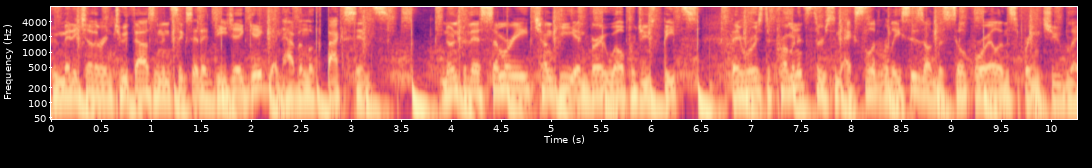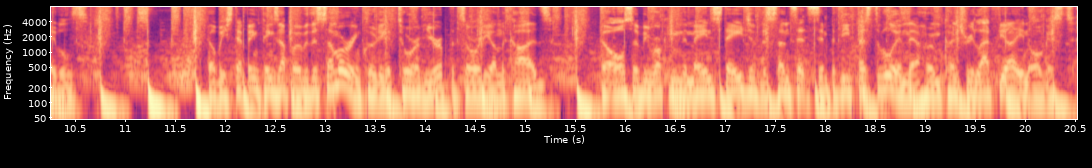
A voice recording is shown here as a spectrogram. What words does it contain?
who met each other in 2006 at a DJ gig and haven't looked back since. Known for their summery, chunky, and very well produced beats, they rose to prominence through some excellent releases on the Silk Royal and Spring Tube labels. They'll be stepping things up over the summer, including a tour of Europe that's already on the cards. They'll also be rocking the main stage of the Sunset Sympathy Festival in their home country, Latvia, in August.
